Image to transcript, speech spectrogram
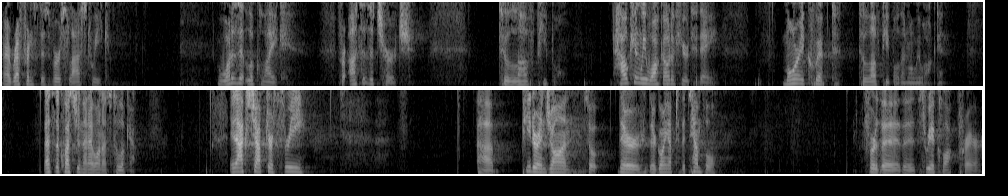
I referenced this verse last week. What does it look like for us as a church to love people? How can we walk out of here today more equipped to love people than when we walked in? That's the question that I want us to look at. In Acts chapter 3, uh, Peter and John, so they're, they're going up to the temple for the, the three o'clock prayer.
